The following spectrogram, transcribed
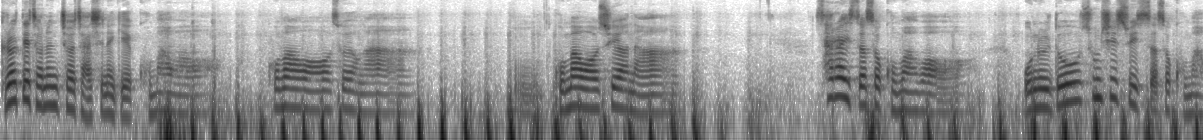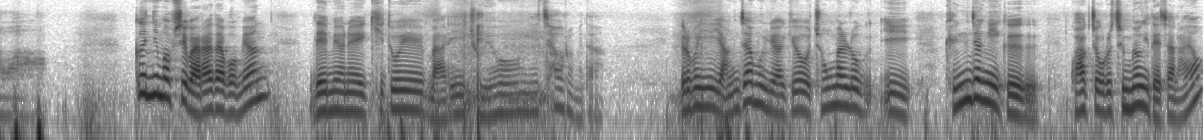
그럴 때 저는 저 자신에게 고마워, 고마워, 소영아, 음, 고마워, 수연아, 살아있어서 고마워, 오늘도 숨 쉴 수 있어서 고마워. 끊임없이 말하다 보면 내면의 기도의 말이 조용히 차오릅니다. 여러분 이 양자 물리학이요 정말로 이 굉장히 그 과학적으로 증명이 되잖아요.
